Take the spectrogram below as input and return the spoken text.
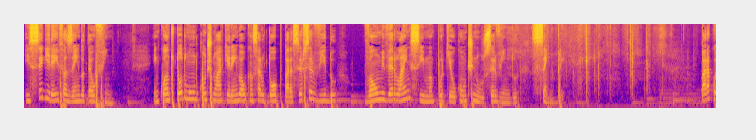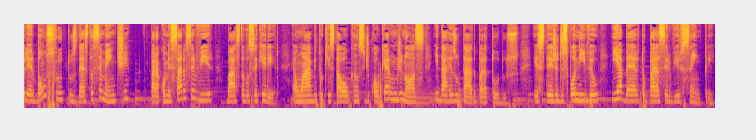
e seguirei fazendo até o fim. Enquanto todo mundo continuar querendo alcançar o topo para ser servido, vão me ver lá em cima porque eu continuo servindo sempre. Para colher bons frutos desta semente, para começar a servir, basta você querer. É um hábito que está ao alcance de qualquer um de nós e dá resultado para todos. Esteja disponível e aberto para servir sempre,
